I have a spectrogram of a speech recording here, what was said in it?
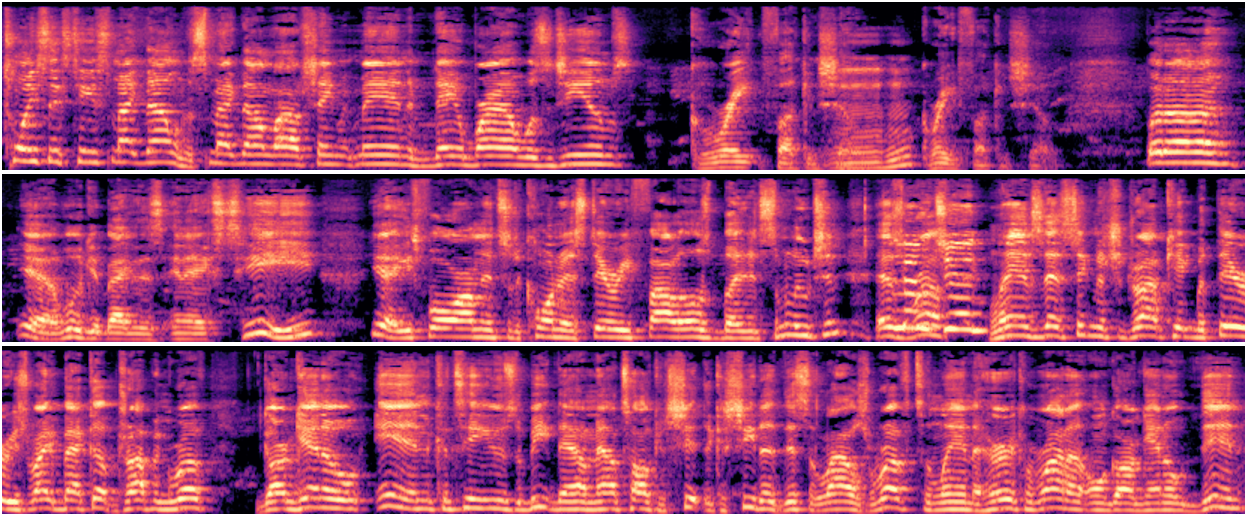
2016 SmackDown when the SmackDown Live Shane McMahon and Daniel Bryan was the GMs. Great fucking show. Mm-hmm. Great fucking show. But uh, yeah, we'll get back to this NXT. Yeah, he's forearmed into the corner as Theory follows, but it's some Luchin As Luchin'. Ruff lands that signature drop kick, but Theory's right back up, dropping Ruff. Gargano in continues the beatdown, now talking shit to Kushida. This allows Ruff to land a Hurricane Rana on Gargano, then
